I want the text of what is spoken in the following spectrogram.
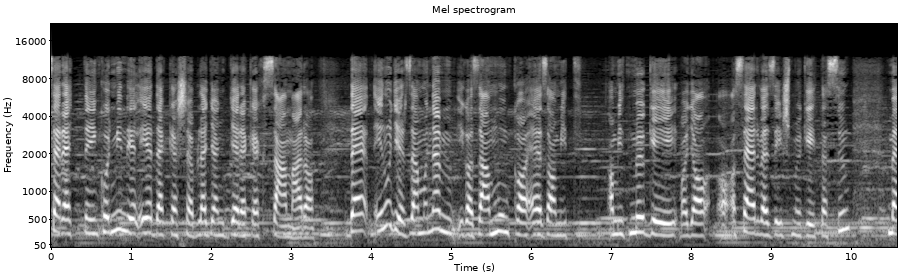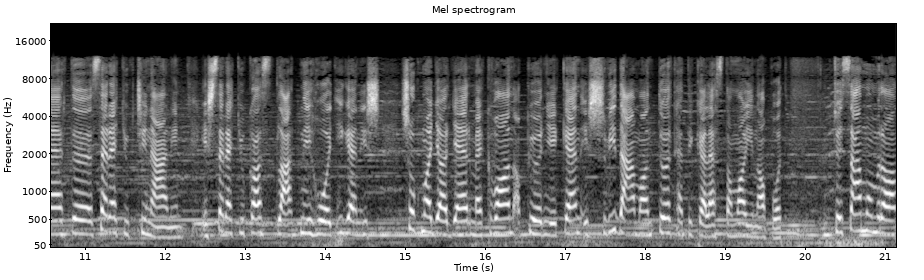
Szeretnénk, hogy minél érdekesebb legyen gyerekek számára de én úgy érzem, hogy nem igazán munka ez, amit, amit mögé, vagy a, a szervezés mögé teszünk, mert szeretjük csinálni, és szeretjük azt látni, hogy igenis sok magyar gyermek van a környéken, és vidáman tölthetik el ezt a mai napot. Úgyhogy számomra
